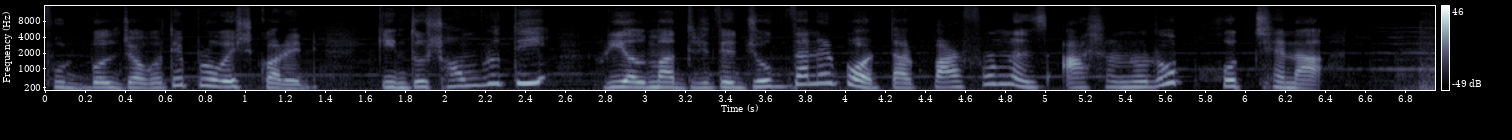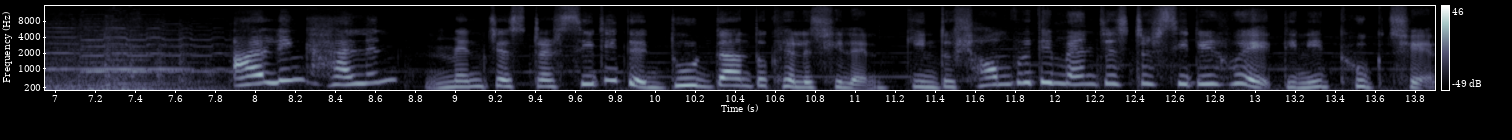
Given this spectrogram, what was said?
ফুটবল জগতে প্রবেশ করেন। কিন্তু সম্প্রতি রিয়াল মাদ্রিদে যোগদানের পর তার পারফরমেন্স আশানুরূপ হচ্ছে না। আর্লিং হ্যালেন্ড ম্যানচেস্টার সিটিতে দুর্দান্ত খেলেছিলেন। কিন্তু সম্প্রতি ম্যানচেস্টার সিটির হয়ে তিনি ধুঁকছেন।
